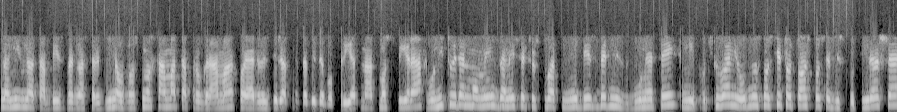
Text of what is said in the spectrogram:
на нивната безбедна средина, односно самата програма која реализиравме да биде во пријатна атмосфера. Во ниту еден момент да не се чувствуваат небезбедни, збунети, непочувани, односно сето тоа што се дискутираше,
